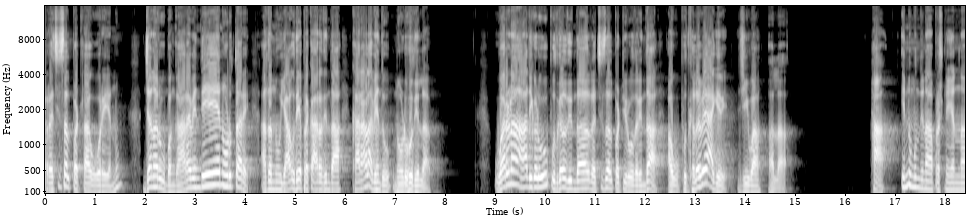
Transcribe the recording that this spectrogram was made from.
ರಚಿಸಲ್ಪಟ್ಟ ಓರೆಯನ್ನು ಜನರು ಬಂಗಾರವೆಂದೇ ನೋಡುತ್ತಾರೆ, ಅದನ್ನು ಯಾವುದೇ ಪ್ರಕಾರದಿಂದ ಕರಾಳವೆಂದು ನೋಡುವುದಿಲ್ಲ. ವರ್ಣ ಆದಿಗಳು ಪುದ್ಗಲದಿಂದ ರಚಿಸಲ್ಪಟ್ಟಿರುವುದರಿಂದ ಅವು ಪುದ್ಗಲವೇ ಆಗಿವೆ, ಜೀವ ಅಲ್ಲ. ಹಾ ಇನ್ನು ಮುಂದಿನ ಪ್ರಶ್ನೆಯನ್ನು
